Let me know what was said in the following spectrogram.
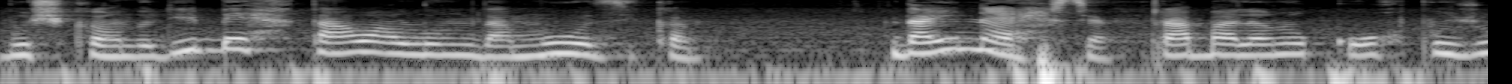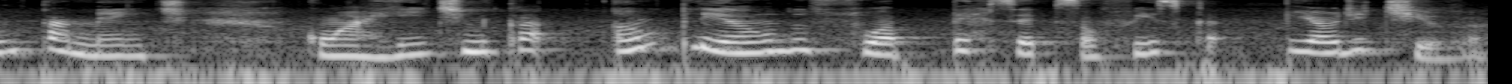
buscando libertar o aluno da música da inércia, trabalhando o corpo juntamente com a rítmica, ampliando sua percepção física e auditiva.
